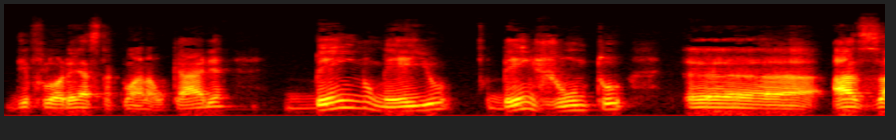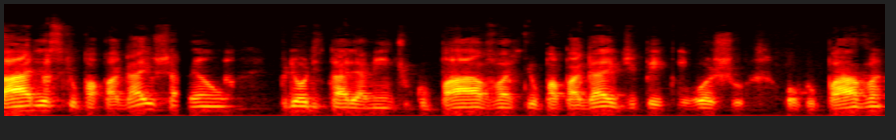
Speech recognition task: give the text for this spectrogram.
de floresta com araucária bem no meio, bem junto uh, às áreas que o papagaio charão, prioritariamente ocupava, que o papagaio de peito roxo ocupava,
